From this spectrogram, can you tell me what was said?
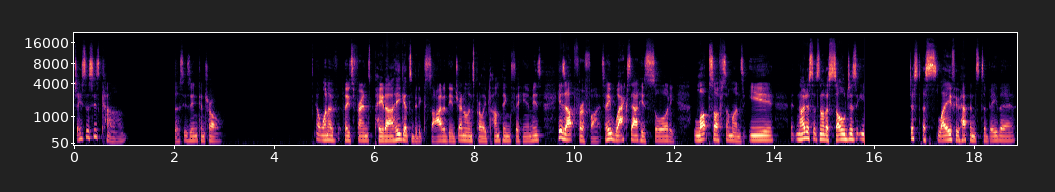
Jesus is calm, Jesus is in control. One of these friends, Peter, he gets a bit excited. The adrenaline's probably pumping for him. He's, he's up for a fight. So he whacks out his sword. He lops off someone's ear. Notice it's not a soldier's ear, just a slave who happens to be there.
